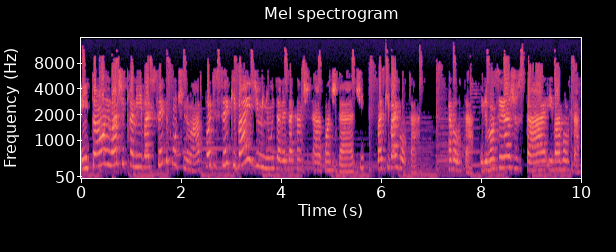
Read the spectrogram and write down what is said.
Então, eu acho que para mim vai sempre continuar. Pode ser que vai diminuir talvez a quantidade, mas que vai voltar. Vai voltar. Eles vão se ajustar e vai voltar.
